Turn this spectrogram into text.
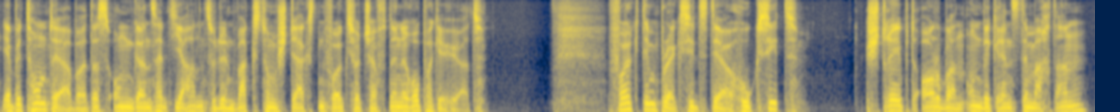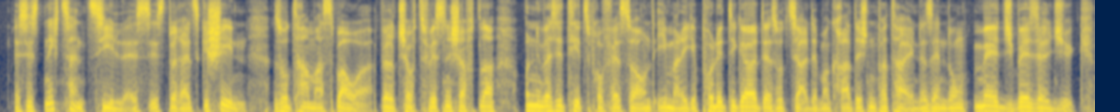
Er betonte aber, dass Ungarn seit Jahren zu den wachstumsstärksten Volkswirtschaften in Europa gehört. Folgt dem Brexit der Huxit? Strebt Orban unbegrenzte Macht an? Es ist nicht sein Ziel, es ist bereits geschehen, so Thomas Bauer, Wirtschaftswissenschaftler, Universitätsprofessor und ehemaliger Politiker der Sozialdemokratischen Partei in der Sendung Mej Bezeljuk.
